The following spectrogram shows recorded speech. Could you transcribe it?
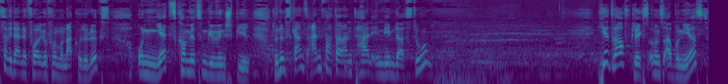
Das war wieder eine Folge von Monaco Deluxe. Und jetzt kommen wir zum Gewinnspiel. Du nimmst ganz einfach daran teil, indem dass du hier draufklickst und uns abonnierst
